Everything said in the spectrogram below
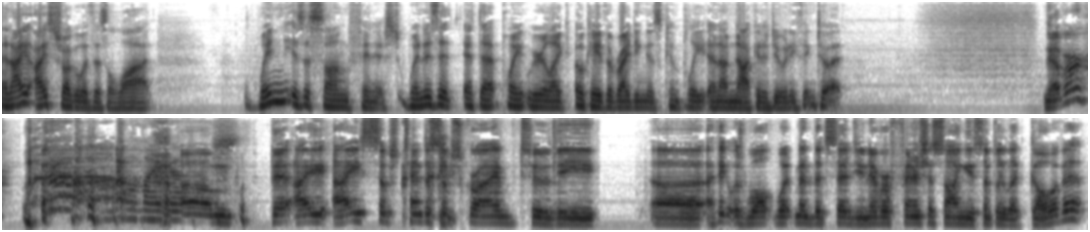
and I, I struggle with this a lot, when is a song finished? When is it at that point where you're like, okay, the writing is complete and I'm not going to do anything to it? Never. Oh my god. um, the, I I subs- tend to subscribe to the. Uh, I think it was Walt Whitman that said, "You never finish a song; you simply let go of it."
